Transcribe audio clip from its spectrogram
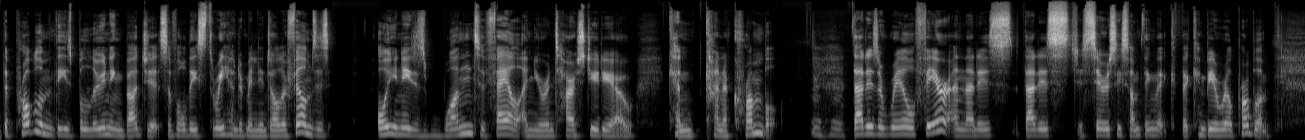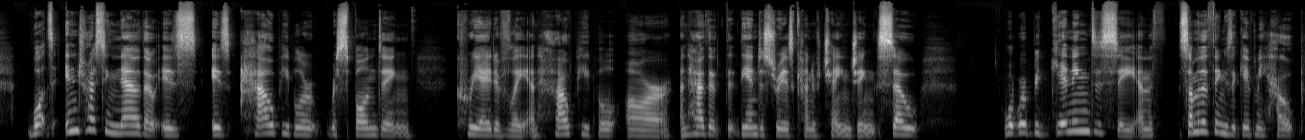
the problem of these ballooning budgets of all these three hundred million dollar films is all you need is one to fail and your entire studio can kind of crumble. Mm-hmm. That is a real fear, and that is that is seriously something that that can be a real problem. What's interesting now, though, is is how people are responding creatively and how people are and how the, the, the industry is kind of changing. So, what we're beginning to see, and some of the things that give me hope,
